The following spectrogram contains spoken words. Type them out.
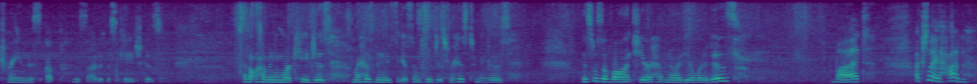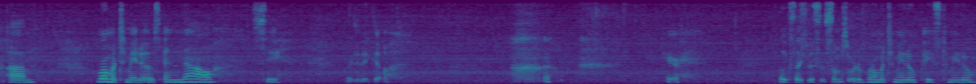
train this up the side of this cage because I don't have any more cages my husband needs to get some cages for his tomatoes this was a volunteer I have no idea what it is but actually I had um, Roma tomatoes and now, see, where did it go? Here. Looks like this is some sort of Roma tomato, paste tomato.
